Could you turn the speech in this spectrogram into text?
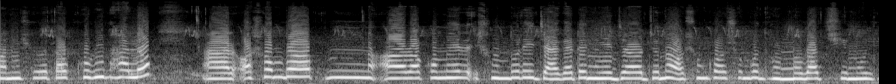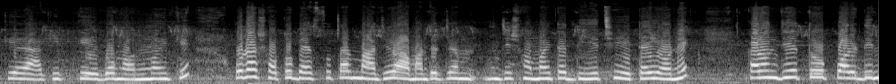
মানসিকতাও খুবই ভালো। আর অসম্ভব রকমের সুন্দর এই জায়গাটা নিয়ে যাওয়ার জন্য অসংখ্য অসংখ্য ধন্যবাদ শিমুলকে, আকিবকে এবং অন্ময়কে। ওরা শত ব্যস্ততার মাঝেও আমাদের যে সময়টা দিয়েছে, এটাই অনেক। কারণ যেহেতু পরের দিন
